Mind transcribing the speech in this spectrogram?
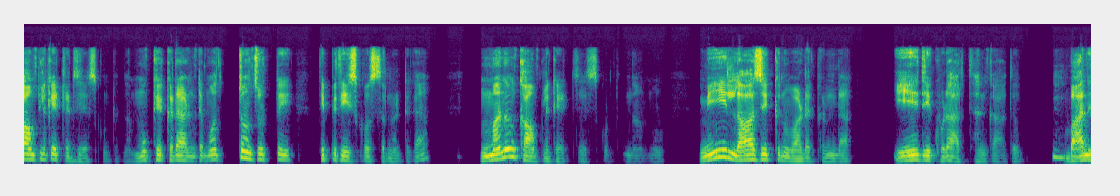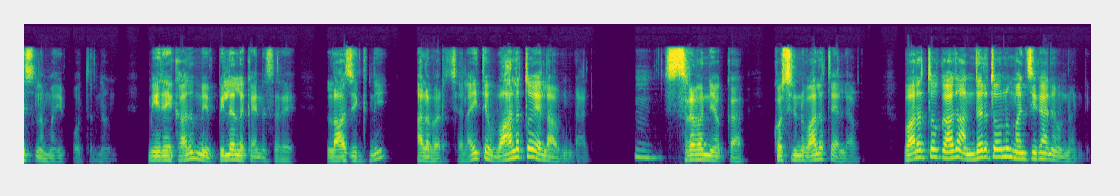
కాంప్లికేటెడ్ చేసుకుంటున్నాం. ముక్కెక్కడ అంటే మొత్తం చుట్టి తిప్పి తీసుకొస్తున్నట్టుగా మనం కాంప్లికేట్ చేసుకుంటున్నాము. మీ లాజిక్‌ని వాడకుండా ఏది కూడా అర్థం కాదు. బానిసలం అయిపోతున్నాం. మీరే కాదు మీ పిల్లలకైనా సరే లాజిక్‌ని అలవరచాలి. అయితే వాళ్ళతో ఎలా ఉండాలి? శ్రవణ్ యొక్క క్వెషన్ వాళ్ళతో ఉండాలి? వాళ్ళతో కాదు అందరితోనూ మంచిగానే ఉండండి.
